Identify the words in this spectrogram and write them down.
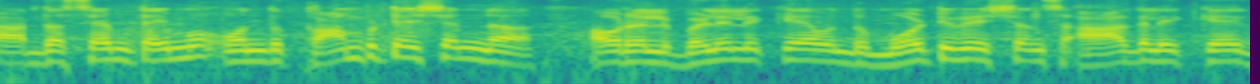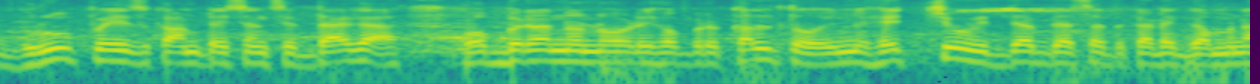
ಅಟ್ ದ ಸೇಮ್ ಟೈಮು ಒಂದು ಕಾಂಪಿಟೇಷನ್ ಅವರಲ್ಲಿ ಬೆಳಿಲಿಕ್ಕೆ, ಒಂದು ಮೋಟಿವೇಶನ್ಸ್ ಆಗಲಿಕ್ಕೆ ಗ್ರೂಪ್ ವೈಸ್ ಕಾಂಪಿಟೇಷನ್ಸ್ ಇದ್ದಾಗ ಒಬ್ಬರನ್ನು ನೋಡಿ ಒಬ್ಬರು ಕಲಿತು, ಇನ್ನು ಹೆಚ್ಚು ವಿದ್ಯಾಭ್ಯಾಸದ ಕಡೆ ಗಮನ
